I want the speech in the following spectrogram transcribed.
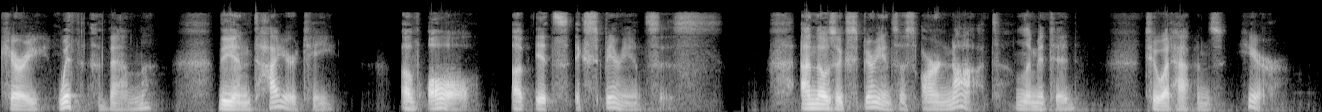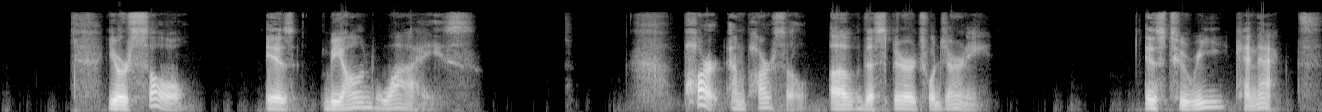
carry with them the entirety of all of its experiences. And those experiences are not limited to what happens here. Your soul is beyond wise. Part and parcel of the spiritual journey is to reconnect,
